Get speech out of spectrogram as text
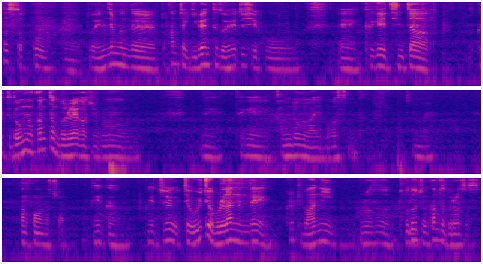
컸었고 음, 또 엔진분들 또 깜짝 이벤트도 해주시고 네 그게 진짜 그때 너무 깜짝 놀래가지고 네 되게 감동을 많이 먹었습니다. 정말. 펑펑 울었죠. 그러니까요. 그냥 저 진짜 울 줄 몰랐는데 그렇게 많이 울어서 저도 좀 깜짝 놀랐었어요.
